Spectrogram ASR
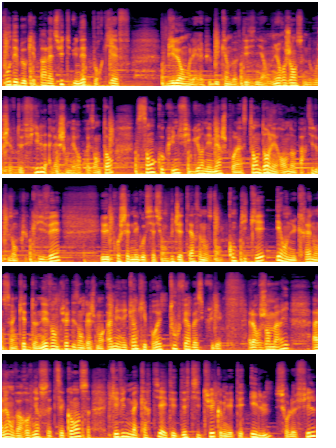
pour débloquer par la suite une aide pour Kiev. Bilan, les républicains doivent désigner en urgence un nouveau chef de file à la Chambre des représentants, sans qu'aucune figure n'émerge pour l'instant dans les rangs d'un parti de plus en plus clivé. Et les prochaines négociations budgétaires s'annoncent donc compliquées, et en Ukraine, on s'inquiète d'un éventuel désengagement américain qui pourrait tout faire basculer. Alors Jean-Marie, Alain, on va revenir sur cette séquence. Kevin McCarthy a été destitué comme il était élu sur le fil,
